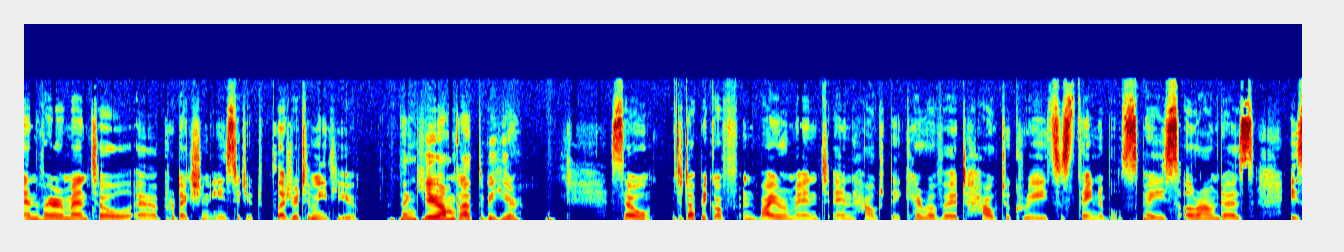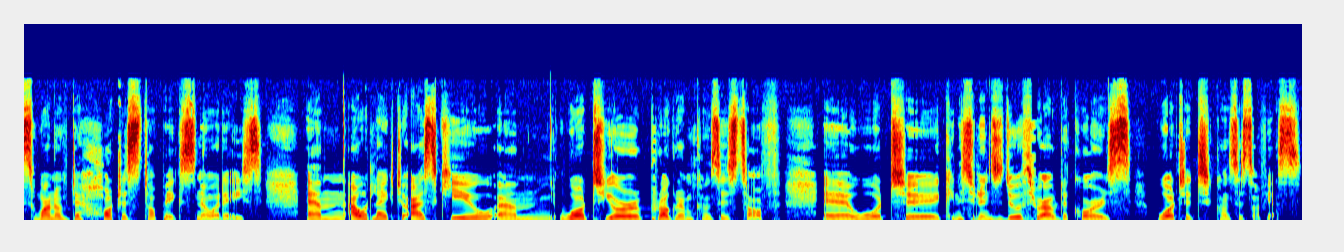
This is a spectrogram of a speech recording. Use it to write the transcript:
Environmental uh, Protection Institute. Pleasure to meet you. Thank you. I'm glad to be here. So the topic of environment and how to take care of it, how to create sustainable space around us is one of the hottest topics nowadays. Um, I would like to ask you um, what your program consists of, uh, what uh, can students do throughout the course, what it consists of, yes.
